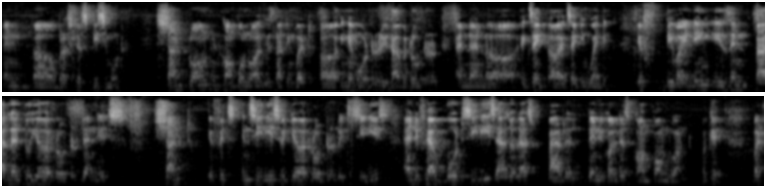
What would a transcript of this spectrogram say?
and uh, brushless DC motor shunt wound and compound wound is nothing but uh, in a motor you have a rotor and then uh, excite, uh, exciting winding. If the winding is in parallel to your rotor, then it's shunt. If it's in series with your rotor, it's a series. And if you have both series as well as parallel, then we call it as compound wound. Okay. But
